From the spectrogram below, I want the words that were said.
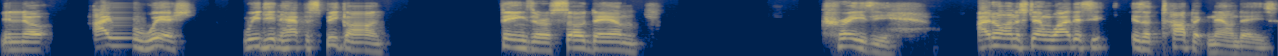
You know, I wish we didn't have to speak on things that are so damn crazy I don't understand why this is a topic nowadays.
